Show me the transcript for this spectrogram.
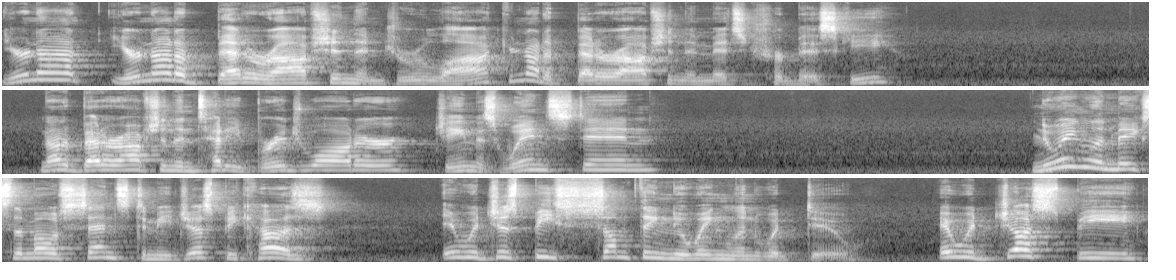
You're not you're not a better option than Drew Lock. You're not a better option than Mitch Trubisky. Not a better option than Teddy Bridgewater, Jameis Winston. New England makes the most sense to me just because it would just be something New England would do. It would just be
